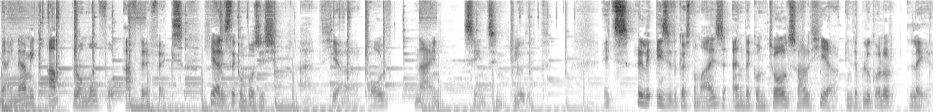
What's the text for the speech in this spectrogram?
Dynamic App Promo for After Effects. Here is the composition and here are all 9 scenes included. It's really easy to customize and the controls are here in the blue color layer.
